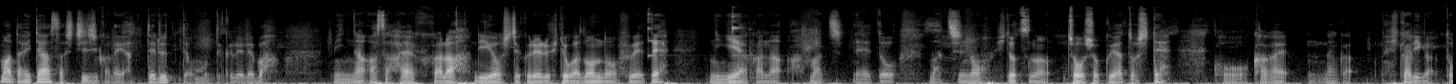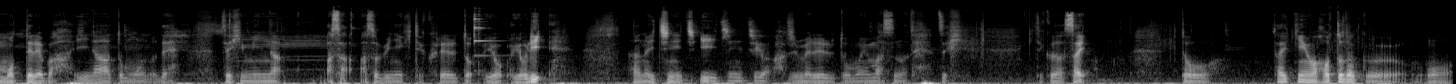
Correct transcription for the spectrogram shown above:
まあ大体朝7時からやってるって思ってくれれば、みんな朝早くから利用してくれる人がどんどん増えて、賑やかな街、えっ、ー、と、街の一つの朝食屋として、こう、輝、なんか、光が灯ってればいいなと思うので、ぜひみんな朝遊びに来てくれると、よ、より、あの、一日、いい一日が始めれると思いますので、ぜひ来てください。と、最近はホットドッグを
